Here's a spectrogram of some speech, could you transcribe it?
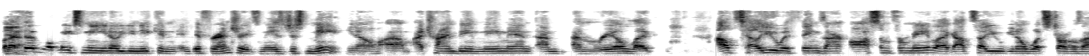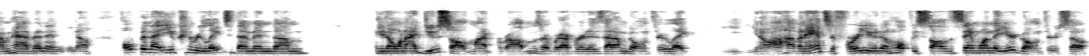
But yeah. I think what makes me, you know, unique and, and differentiates me is just me. You know, um, I try and be me, man. I'm I'm real. Like, I'll tell you if things aren't awesome for me. Like, I'll tell you, you know, what struggles I'm having, and you know, hoping that you can relate to them. And um, you know, when I do solve my problems or whatever it is that I'm going through, like you know, I'll have an answer for you and hopefully solve the same one that you're going through. So,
